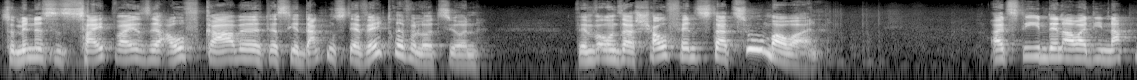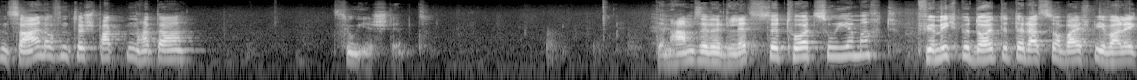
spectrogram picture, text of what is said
zumindest zeitweise Aufgabe des Gedankens der Weltrevolution. Wenn wir unser Schaufenster zumauern, als die ihm denn aber die nackten Zahlen auf den Tisch packten, hat er zugestimmt. Dann haben sie das letzte Tor zugemacht. Für mich bedeutete das zum Beispiel, weil ich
